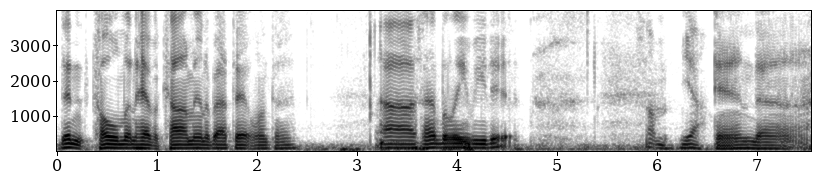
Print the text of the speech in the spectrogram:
Didn't Coleman have a comment about that one time? Uh, I believe he did. something. Yeah. And uh,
